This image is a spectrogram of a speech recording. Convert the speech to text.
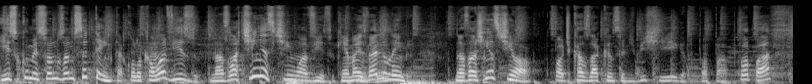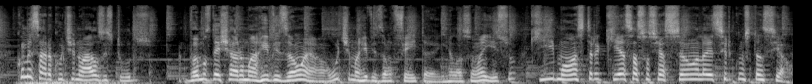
Isso começou nos anos 70, a colocar um aviso. Nas latinhas tinha um aviso, quem é mais velho lembra. Nas latinhas tinha, ó, pode causar câncer de bexiga, papapá, papapá. Começaram a continuar os estudos. Vamos deixar uma revisão, é a última revisão feita em relação a isso, que mostra que essa associação ela é circunstancial.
